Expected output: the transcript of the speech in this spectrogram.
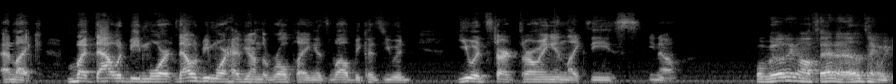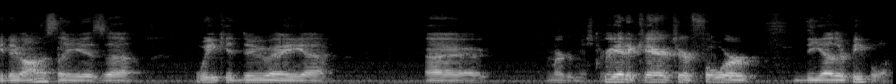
And like, but that would be more that would be more heavy on the role playing as well because you would you would start throwing in like these, you know, Well, building off that, another thing we could do, honestly, is uh, we could do a uh, uh, Murder mystery. create a character for the other people.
